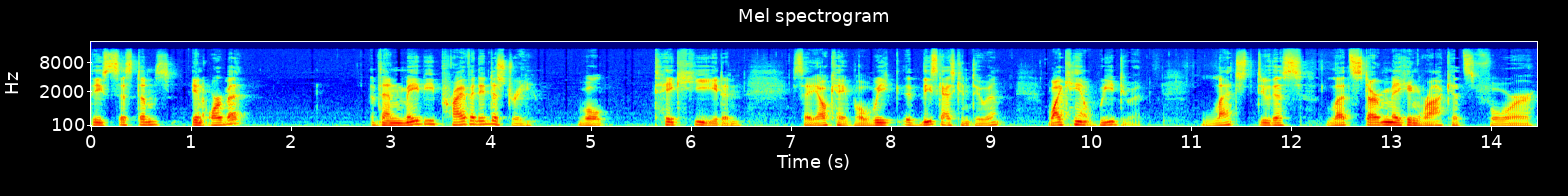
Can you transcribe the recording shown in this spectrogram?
these systems in orbit, then maybe private industry will take heed and say, okay, well, we these guys can do it. Why can't we do it? Let's do this. Let's start making rockets for,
